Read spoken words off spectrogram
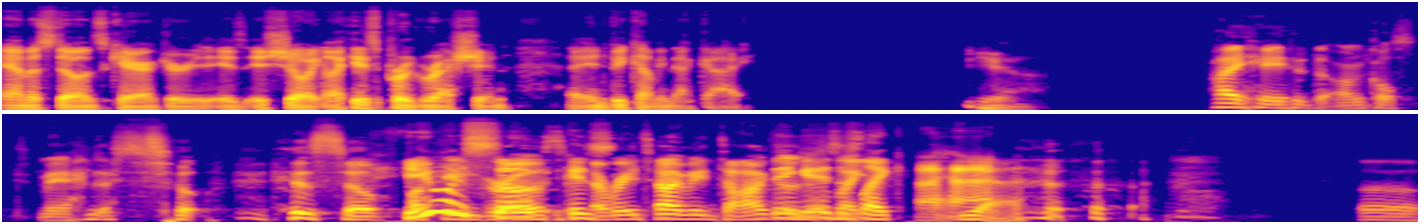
Emma Stone's character is is showing, like his progression uh, into becoming that guy. Yeah. I hated the uncles, man. That's so it's so He fucking was so- Every time he talked, thing it is, was is just like, "Aha." yeah. uh,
